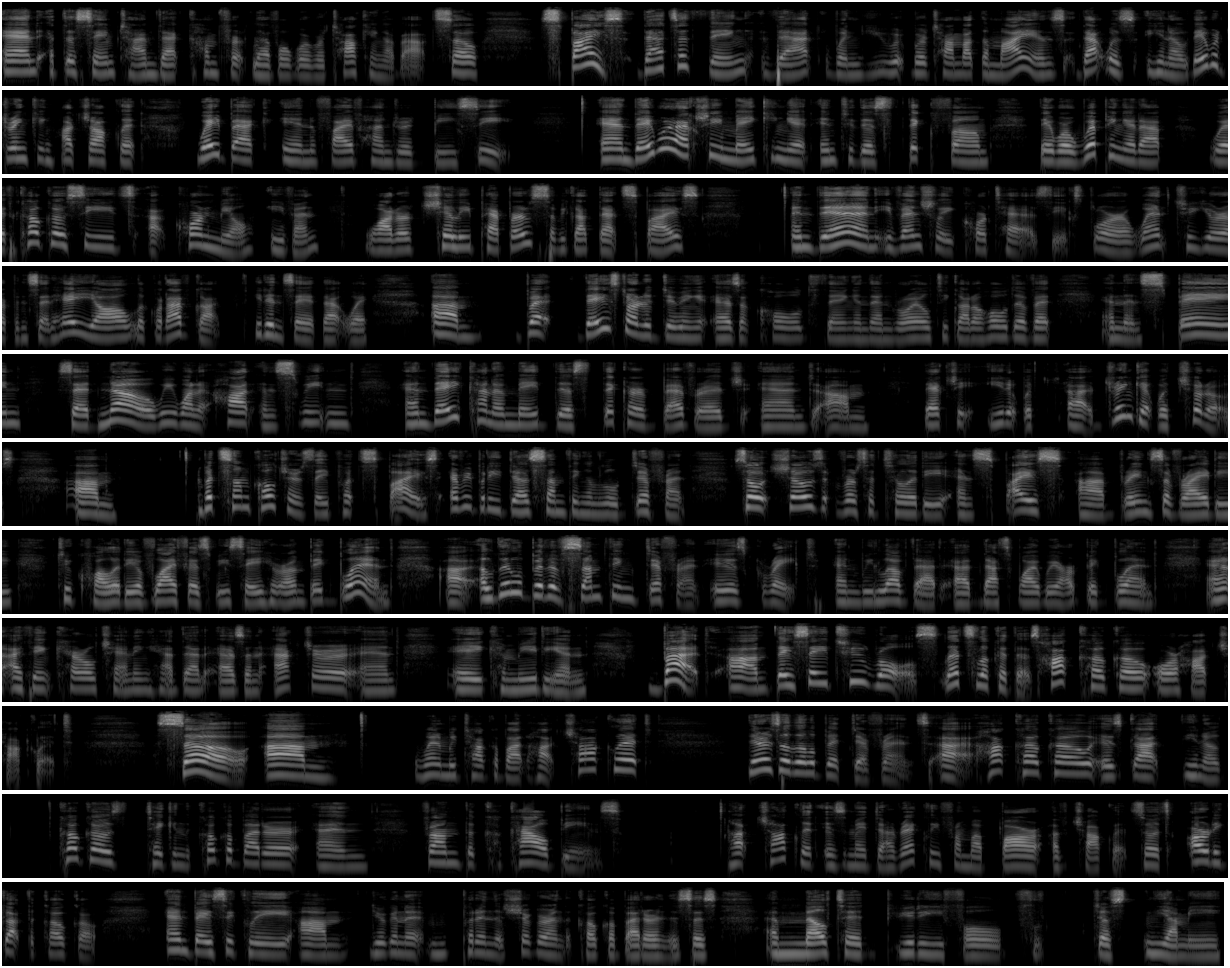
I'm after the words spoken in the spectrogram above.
and at the same time, that comfort level where we're talking about. So, spice, that's a thing that when you were talking about the Mayans, that was, you know, they were drinking hot chocolate way back in 500 BC. And they were actually making it into this thick foam. They were whipping it up with cocoa seeds, uh, cornmeal, even water, chili peppers. So we got that spice. And then eventually Cortez, the explorer, went to Europe and said, Hey, y'all, look what I've got. He didn't say it that way. Um, but they started doing it as a cold thing, and then royalty got a hold of it. And then Spain said, No, we want it hot and sweetened. And they kind of made this thicker beverage, and um, they actually eat it with, uh, drink it with churros. Um, but some cultures they put spice everybody does something a little different. So it shows versatility and spice uh, brings a variety to quality of life as we say here on big blend. Uh, a little bit of something different is great and we love that uh, that's why we are big blend. And i think carol channing had that as an actor and a comedian. But um, they say two roles. Let's look at this hot cocoa or hot chocolate. So um, when we talk about hot chocolate, there's a little bit difference. Uh, hot cocoa is got, you know, cocoa is taking the cocoa butter and from the cacao beans. Hot chocolate is made directly from a bar of chocolate. So it's already got the cocoa. And basically, um, you're going to put in the sugar and the cocoa butter, and this is a melted, beautiful, just yummy,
